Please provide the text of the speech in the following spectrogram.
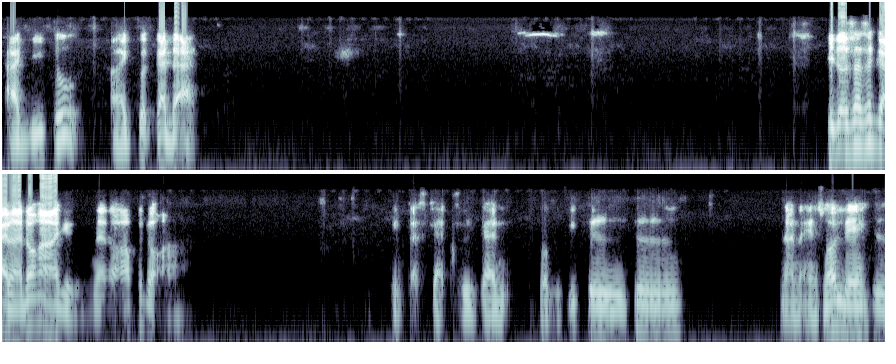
Haji tu Ha, ikut keadaan. Tidak usah segan lah. Doa je. Nak doa apa doa. Minta sejahterakan keluarga kita ke. Nak anak yang soleh ke.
